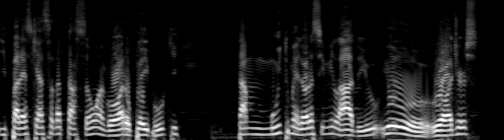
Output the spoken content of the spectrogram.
e, parece que essa adaptação agora, o playbook, está muito melhor assimilado e o, e o Rodgers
